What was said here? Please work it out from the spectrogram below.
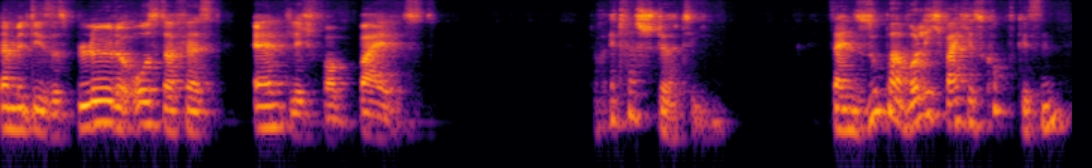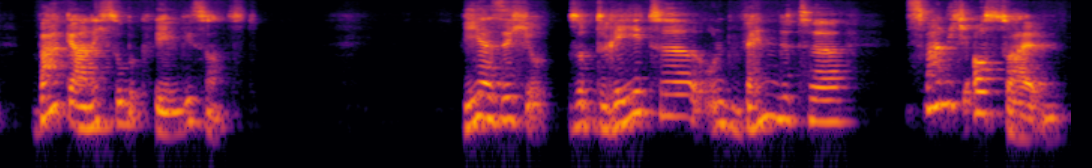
damit dieses blöde Osterfest endlich vorbei ist. Doch etwas störte ihn. Sein super wollig weiches Kopfkissen war gar nicht so bequem wie sonst. Wie er sich so drehte und wendete, es war nicht auszuhalten.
